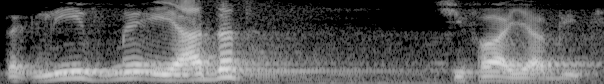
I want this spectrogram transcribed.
تکلیف میں عیادت شفا یابی تھی۔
